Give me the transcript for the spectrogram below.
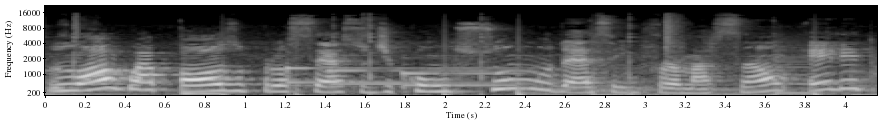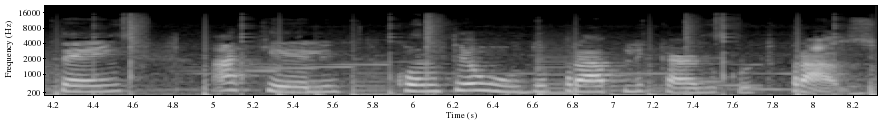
logo após o processo de consumo dessa informação, ele tem aquele conteúdo para aplicar no curto prazo.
